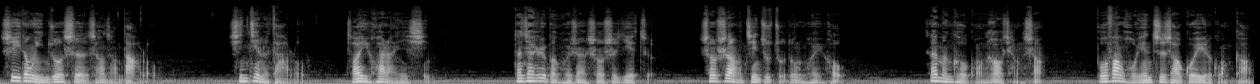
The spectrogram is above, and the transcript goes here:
是一栋银座式的商场大楼，新建的大楼早已焕然一新。但在日本回转寿司业者寿司郎建筑主动会后，在门口广告墙上播放火焰炙烧鲑鱼的广告，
